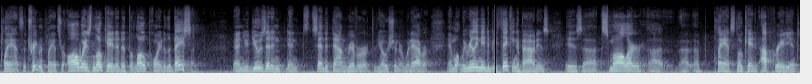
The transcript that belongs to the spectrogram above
plants, the treatment plants, are always located at the low point of the basin. And you'd use it and, and send it downriver or to the ocean or whatever. And what we really need to be thinking about is, is uh, smaller uh, uh, uh, plants located up gradient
